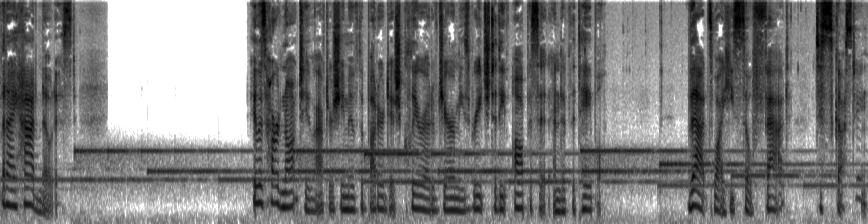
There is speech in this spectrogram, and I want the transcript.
But I had noticed. It was hard not to after she moved the butter dish clear out of Jeremy's reach to the opposite end of the table. That's why he's so fat. Disgusting.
